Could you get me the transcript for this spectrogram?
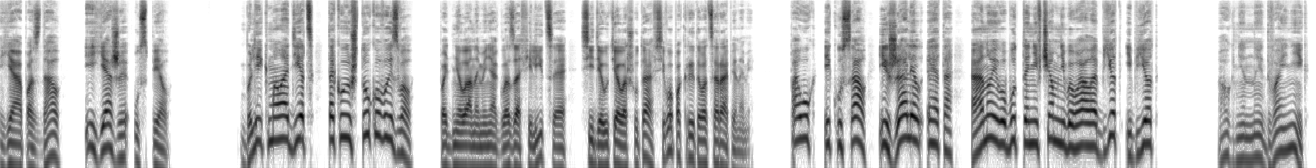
Я опоздал, и я же успел. «Блик молодец, такую штуку вызвал!» Подняла на меня глаза Фелиция, сидя у тела шута, всего покрытого царапинами. Паук и кусал, и жалил это, а оно его будто ни в чем не бывало, бьет и бьет. «Огненный двойник»,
